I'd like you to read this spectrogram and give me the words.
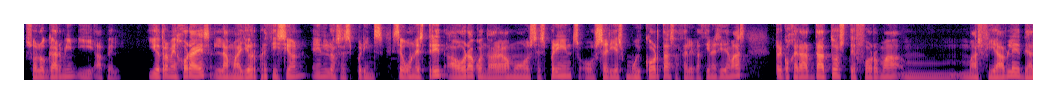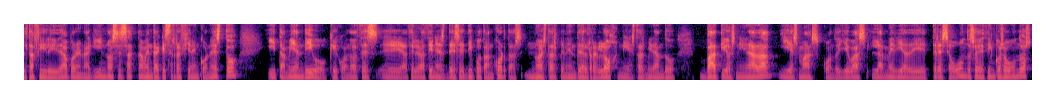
solo Garmin y Apple. Y otra mejora es la mayor precisión en los sprints. Según Street, ahora cuando hagamos sprints o series muy cortas, aceleraciones y demás, recogerá datos de forma mm, más fiable, de alta fidelidad, ponen aquí. No sé exactamente a qué se refieren con esto. Y también digo que cuando haces eh, aceleraciones de ese tipo tan cortas, no estás pendiente del reloj, ni estás mirando vatios ni nada. Y es más, cuando llevas la media de 3 segundos o de 5 segundos,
